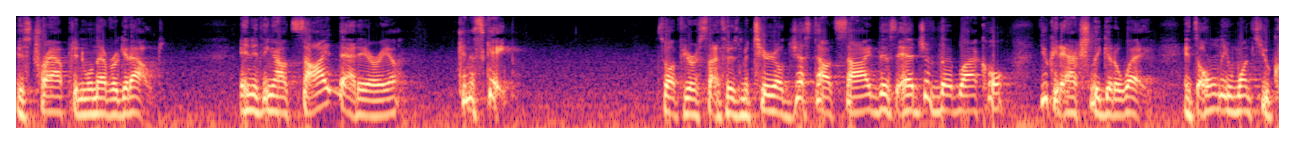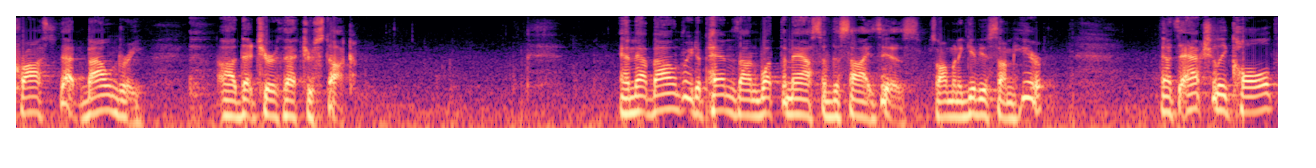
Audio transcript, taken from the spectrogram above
is trapped and will never get out. Anything outside that area can escape. So if, if there's material just outside this edge of the black hole, you could actually get away. It's only once you cross that boundary uh, that, you're, that you're stuck. And that boundary depends on what the mass of the size is. So I'm going to give you some here. That's actually called,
